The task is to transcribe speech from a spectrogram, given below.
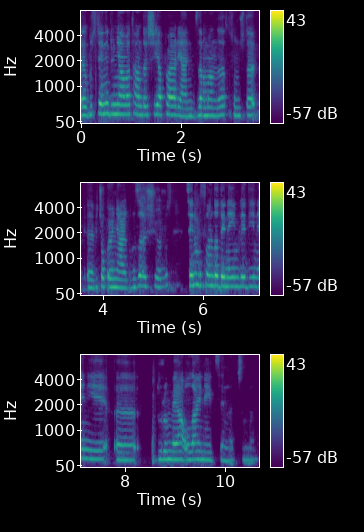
e, bu seni dünya vatandaşı yapar yani zamanla sonuçta e, birçok ön yargımızı aşıyoruz. Senin bu konuda deneyimlediğin en iyi e, durum veya olay neydi senin açından?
